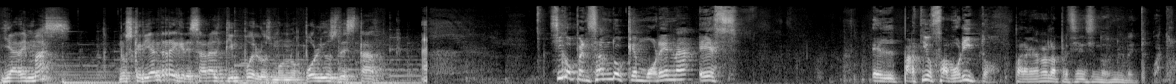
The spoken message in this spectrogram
Y además, nos querían regresar al tiempo de los monopolios de Estado. Sigo pensando que Morena es el partido favorito para ganar la presidencia en 2024.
